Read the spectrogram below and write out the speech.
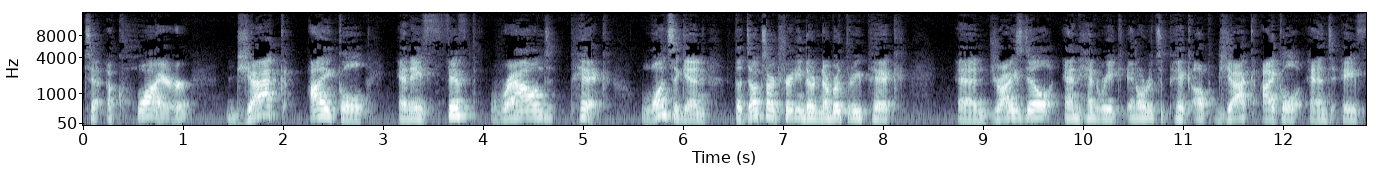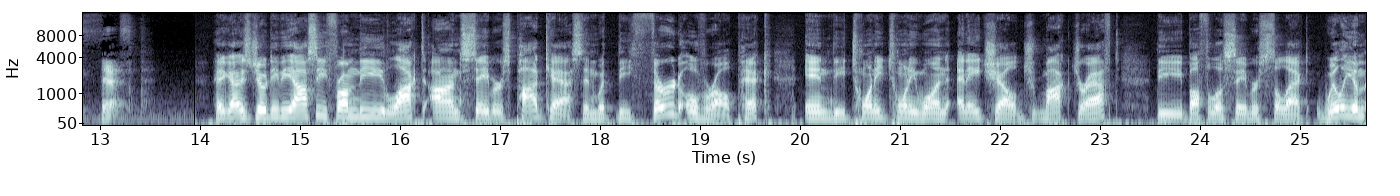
to acquire Jack Eichel and a fifth round pick. Once again, the Ducks are trading their number three pick and Drysdale and Henrique in order to pick up Jack Eichel and a fifth. Hey guys, Joe DiBiase from the Locked On Sabres podcast, and with the third overall pick in the 2021 NHL mock draft, the Buffalo Sabres select William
